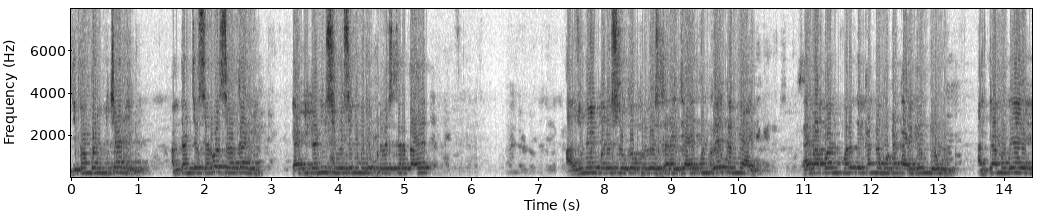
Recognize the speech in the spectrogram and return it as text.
दिगंबर विचारे आणि त्यांचे सर्व सहकारी या ठिकाणी शिवसेनेमध्ये प्रवेश करत आहेत. अजूनही बरेच लोक प्रवेश करायचे आहेत पण वेळ कमी आहे. साहेब आपण परत एखादा मोठा कार्यक्रम घेऊ आणि त्यामध्ये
